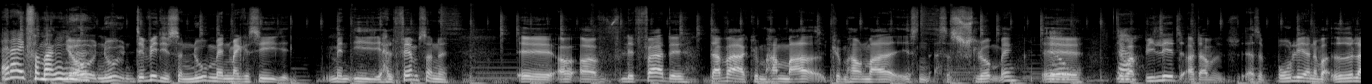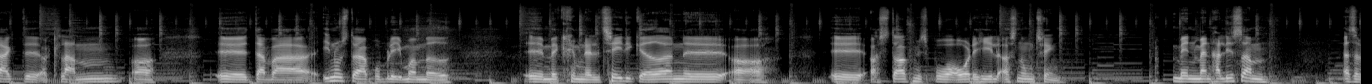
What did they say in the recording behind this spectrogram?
Er der ikke for mange Jo, her? nu, det ved de så nu, men man kan sige, men i 90'erne øh, og, og lidt før det, der var København meget, København meget øh, sådan, altså slum, ikke? Jo. Øh, det Ja. var billigt, og der, altså, boligerne var ødelagte og klamme, og øh, der var endnu større problemer med, øh, med kriminalitet i gaderne, og, øh, og stofmisbrug over det hele, og sådan nogle ting. Men man har ligesom... Altså,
